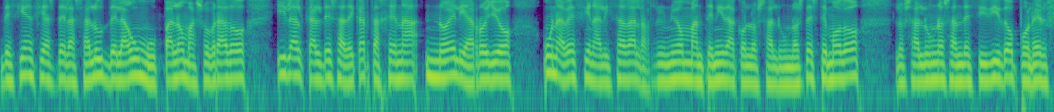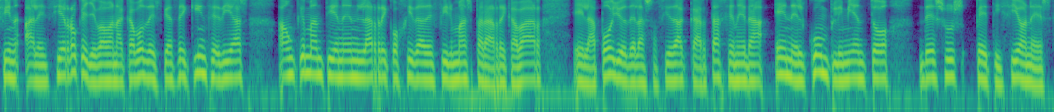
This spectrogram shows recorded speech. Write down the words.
de Ciencias de la Salud de la UMU, Paloma Sobrado, y la alcaldesa de Cartagena, Noelia Arroyo, una vez finalizada la reunión mantenida con los alumnos. De este modo, los alumnos han decidido poner fin al encierro que llevaban a cabo desde hace 15 días, aunque mantienen la recogida de firmas para recabar el apoyo de la sociedad cartagenera en el cumplimiento de sus peticiones.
